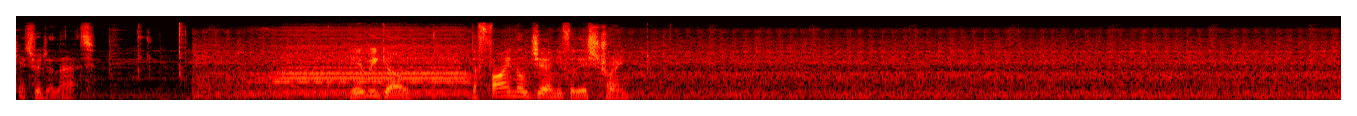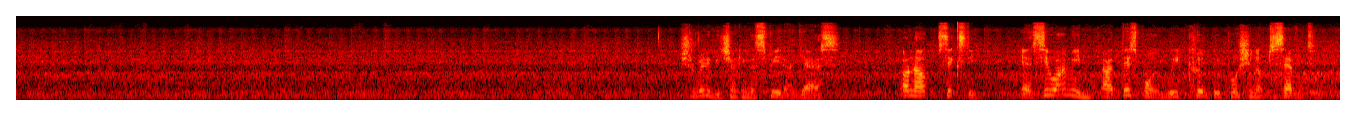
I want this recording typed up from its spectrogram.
Get rid of that. Here we go. The final journey for this train. should really be checking the speed, I guess. Oh no, 60. Yeah, see what I mean? At this point, we could be pushing up to 70.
